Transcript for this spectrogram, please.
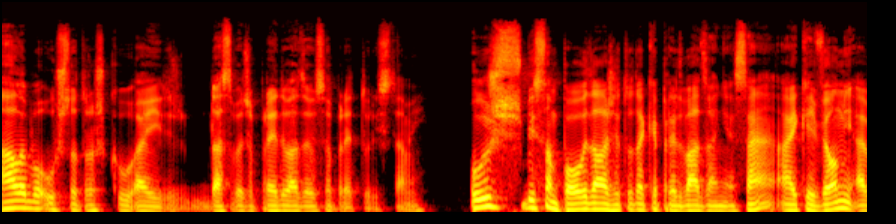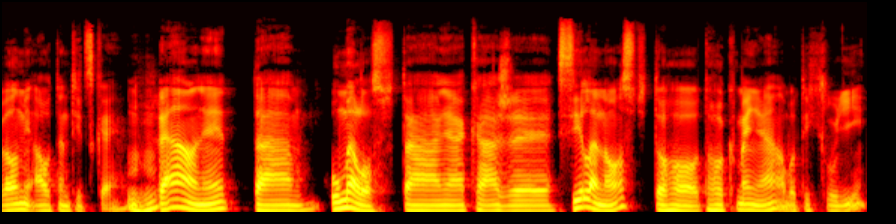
alebo už to trošku aj, dá sa povedať, že predvádzajú sa pred turistami? Už by som povedal, že to také predvádzanie sa, aj keď veľmi a veľmi autentické. Uh-huh. Reálne tá umelosť, tá nejaká, že silenosť toho, toho kmeňa alebo tých ľudí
